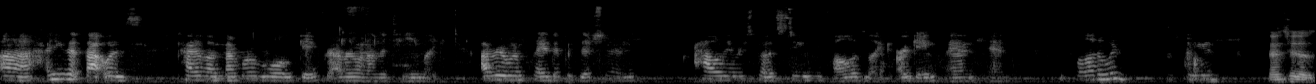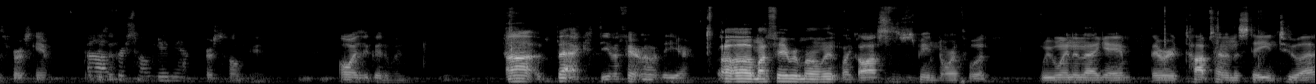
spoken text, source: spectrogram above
Uh, I think that that was kind of a memorable game for everyone on the team. Like everyone played their position and how they were supposed to. We followed like our game plan, and we pulled out a win. It was pretty good. Then two, that was the first game. of Uh, first home game, yeah. First home game. Always a good win. Uh, Beck, do you have a favorite moment of the year? Uh, my favorite moment, like Austin's, was being Northwood. We went in that game. They were top ten in the state in two A,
